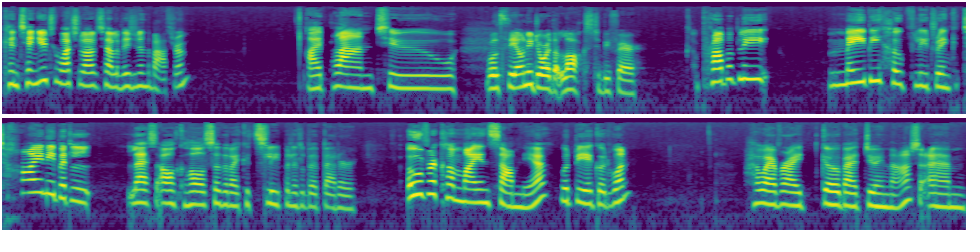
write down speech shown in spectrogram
continue to watch a lot of television in the bathroom. I plan to Well, it's the only door that locks. To be fair, probably, maybe, hopefully, drink a tiny bit l- less alcohol so that I could sleep a little bit better. Overcome my insomnia would be a good one. However, I go about doing that. Um,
